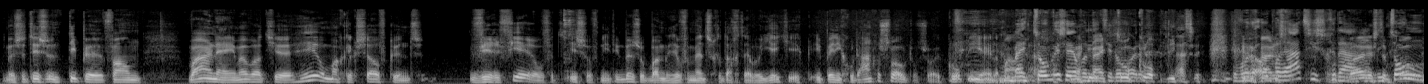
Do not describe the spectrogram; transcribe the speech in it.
Dus het is een type van waarnemen... wat je heel makkelijk zelf kunt verifiëren of het is of niet. Ik ben zo bang dat heel veel mensen gedacht hebben... jeetje, ik, ik ben niet goed aangesloten of zo. Ik klopt niet helemaal. Mijn tong is helemaal niet in orde. Mijn tong klopt niet. Er worden operaties gedaan waar is die de tong.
